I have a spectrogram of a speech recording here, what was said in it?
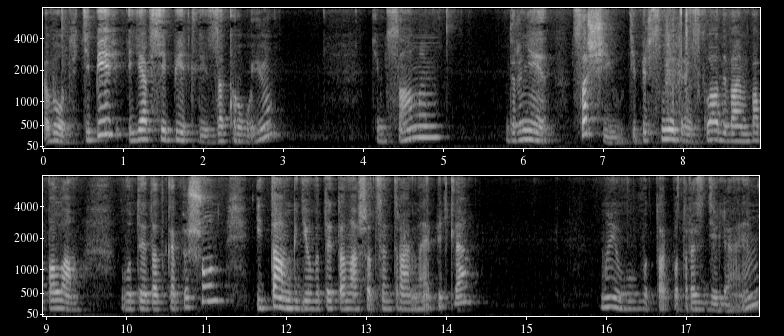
Вот, теперь я все петли закрою, тем самым вернее сошил. Теперь смотрим складываем пополам вот этот капюшон. И там где вот эта наша центральная петля мы его вот так вот разделяем.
